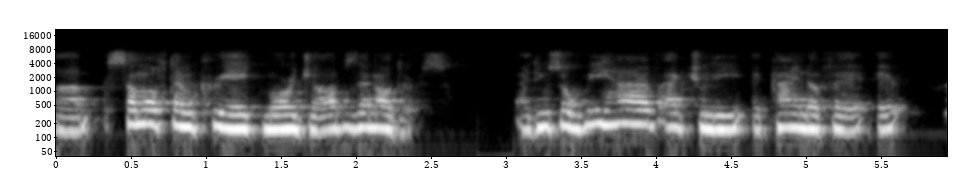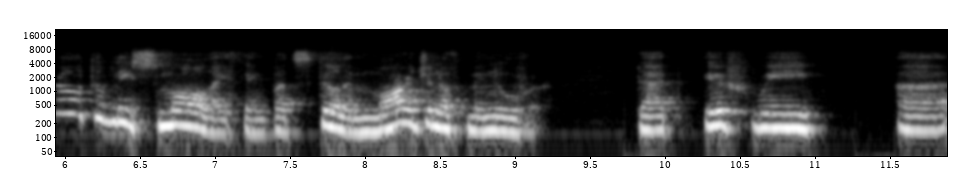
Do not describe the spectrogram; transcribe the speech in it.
Um, some of them create more jobs than others. I think so. We have actually a kind of a, a relatively small, I think, but still a margin of maneuver that if we uh,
